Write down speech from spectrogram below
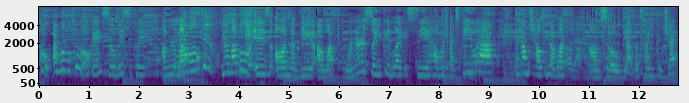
Oh, I'm level two. Okay, so basically, um, your level, your level is on the uh, left corner, so you could like see how much XP you have and how much health you have left. Um, so yeah, that's how you can check.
